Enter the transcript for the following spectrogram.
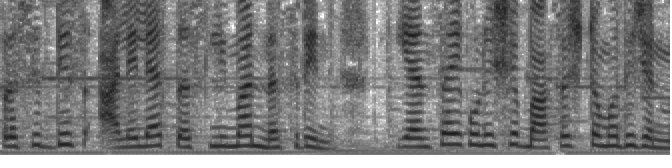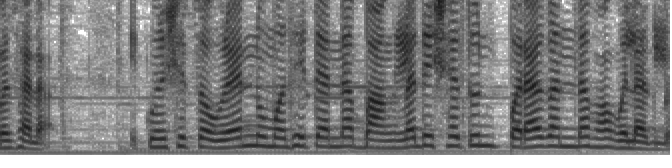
प्रसिद्धीस आलेल्या तस्लिमा नसरीन यांचा एकोणीसशे बासष्टमध्ये जन्म झाला. एकोणीसशे चौऱ्याण्णवमध्ये त्यांना बांगलादेशातून परागंदा व्हावं लागलं.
